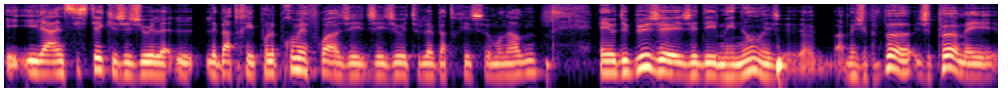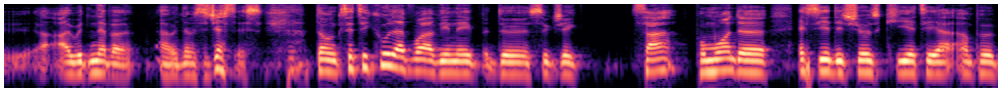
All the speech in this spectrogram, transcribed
Il a insisté que j'ai joué les, batteries. Pour la première fois, j'ai, joué toutes les batteries sur mon album. Et au début, j'ai, dit, mais non, mais je, euh, mais je peux je peux, mais I would never, I would never suggest this. Donc, c'était cool d'avoir Vianney de suggérer ça. Pour moi, de essayer des choses qui étaient un peu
